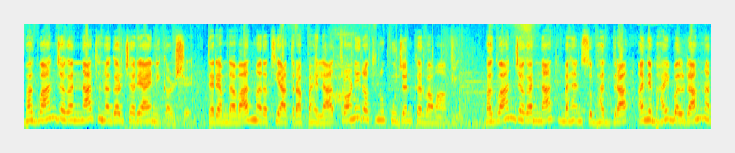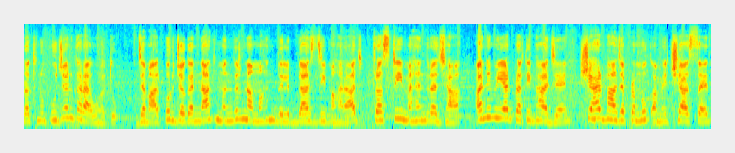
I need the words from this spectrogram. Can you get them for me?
ભગવાન જગન્નાથ નગરચર્યાએ નીકળશે. ત્યારે અમદાવાદમાં રથયાત્રા પહેલા ત્રણેય રથનું પૂજન કરવામાં આવ્યું. ભગવાન જગન્નાથ, બહેન સુભદ્રા અને ભાઈ બલરામના રથનું પૂજન કરાયું હતું. જમાલપુર જગન્નાથ મંદિરના મહંત દિલીપદાસજી મહારાજ, ટ્રસ્ટી મહેન્દ્ર ઝા અને મેયર પ્રતિભા જૈન, શહેર ભાજપ પ્રમુખ અમિત શાહ સહિત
